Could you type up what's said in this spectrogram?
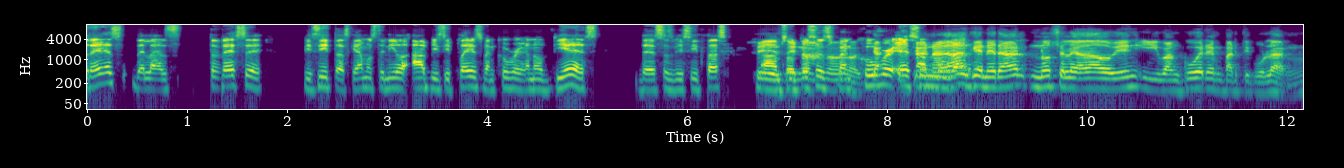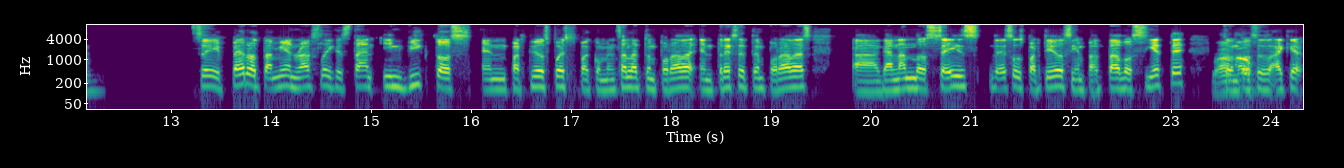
tres de las trece visitas que hemos tenido a BC Place, Vancouver ganó 10 de esas visitas. Sí, um, entonces, Vancouver es Canadá en general no se le ha dado bien y Vancouver en particular, ¿no? Sí, pero también Lake están invictos en partidos, pues, para comenzar la temporada en 13 temporadas, uh, ganando seis de esos partidos y empatados siete. Entonces, hay que,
